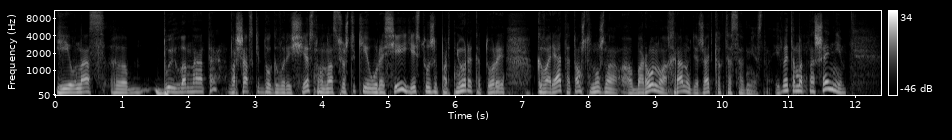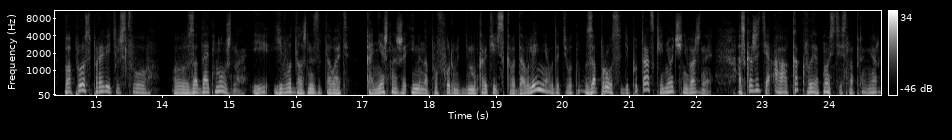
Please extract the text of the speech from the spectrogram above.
И у нас э, было НАТО, Варшавский договор исчез, но у нас все-таки у России есть тоже партнеры, которые говорят о том, что нужно оборону, охрану держать как-то совместно. И в этом отношении вопрос правительству задать нужно. И его должны задавать конечно же, именно по форме демократического давления, вот эти вот запросы депутатские, они очень важны. А скажите, а как вы относитесь, например,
